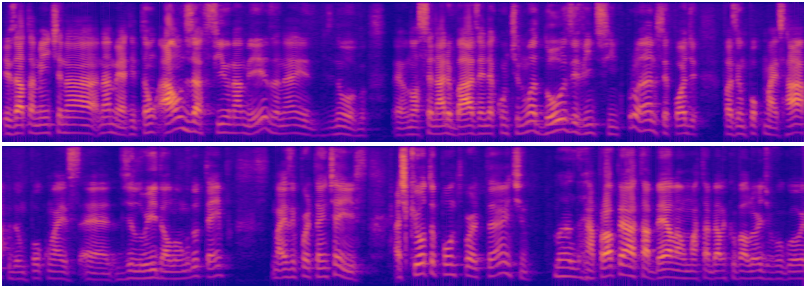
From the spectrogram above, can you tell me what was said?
exatamente na, na meta. Então há um desafio na mesa, né? de novo, é, o nosso cenário base ainda continua 12,25 por ano, você pode fazer um pouco mais rápido, um pouco mais é, diluído ao longo do tempo, mais importante é isso. Acho que outro ponto importante, Manda. na própria tabela, uma tabela que o Valor divulgou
